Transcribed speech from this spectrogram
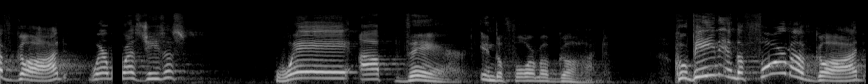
of God, where was Jesus? Way up there in the form of God. Who being in the form of God,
